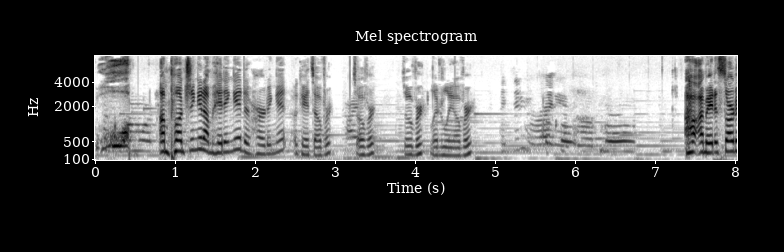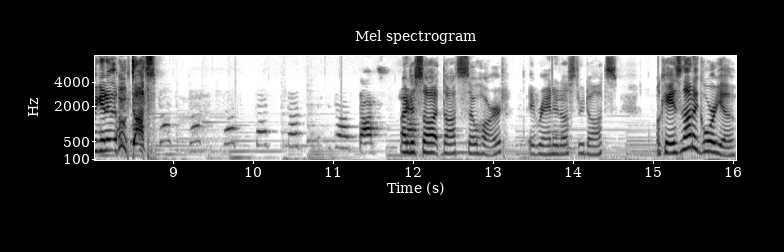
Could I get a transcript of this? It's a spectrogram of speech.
Whoa! I'm punching it. I'm hitting it. I'm hurting it. Okay, it's over. It's over. It's over. Literally over. It didn't run. No. Oh, um, I made it start again. Oh, dots, dots. Dots. I just saw it dots so hard. It ran at us through dots. Okay, it's not a Goryo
